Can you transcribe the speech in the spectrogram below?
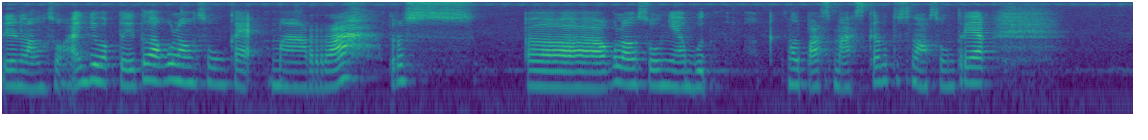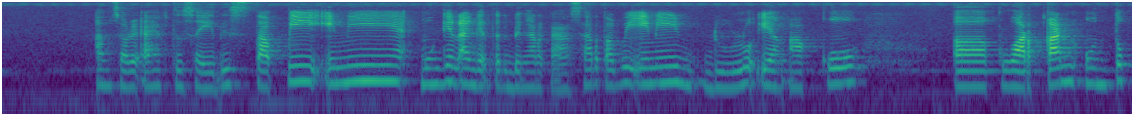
dan langsung aja waktu itu aku langsung kayak marah terus uh, aku langsung nyambut ngelepas masker terus langsung teriak I'm sorry I have to say this. Tapi ini mungkin agak terdengar kasar tapi ini dulu yang aku uh, keluarkan untuk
